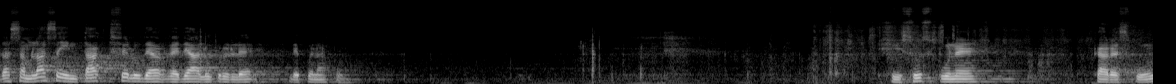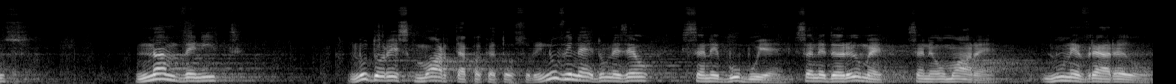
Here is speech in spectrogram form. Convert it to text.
dar să-mi lasă intact felul de a vedea lucrurile de până acum. Și Iisus spune ca răspuns, n-am venit, nu doresc moartea păcătosului, nu vine Dumnezeu să ne bubuie, să ne dărâme, să ne omoare, nu ne vrea rău,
